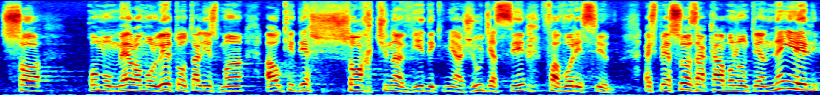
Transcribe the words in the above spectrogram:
só como um mero amuleto ou talismã, algo que dê sorte na vida e que me ajude a ser favorecido. As pessoas acabam não tendo nem ele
